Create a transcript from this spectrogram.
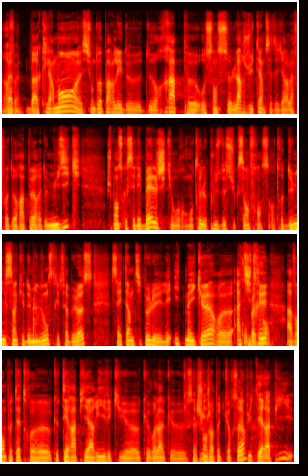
Bah, Raphaël. bah, clairement, euh, si on doit parler de, de rap euh, au sens large du terme, c'est-à-dire à la fois de rappeurs et de musique, je pense que c'est les Belges qui ont rencontré le plus de succès en France. Entre 2005 et 2011, Street Fabulous, ça a été un petit peu les, les hitmakers euh, attitrés avant peut-être euh, que Thérapie arrive et qui, euh, que voilà que ça Et puis- change un peu de Et curseur. puis Thérapie,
